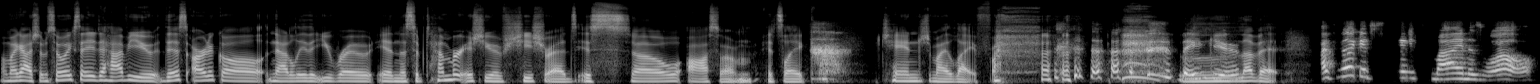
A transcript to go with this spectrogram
Oh my gosh, I'm so excited to have you. This article, Natalie, that you wrote in the September issue of She Shreds is so awesome. It's like changed my life. Thank you. Love it. I feel like it's changed mine as well.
